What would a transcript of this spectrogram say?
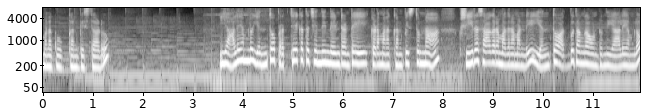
మనకు కనిపిస్తాడు. ఈ ఆలయంలో ఎంతో ప్రత్యేకత చెందింది ఏంటంటే ఇక్కడ మనకు కనిపిస్తున్న క్షీరసాగర మదనం అండి. ఎంతో అద్భుతంగా ఉంటుంది ఈ ఆలయంలో.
